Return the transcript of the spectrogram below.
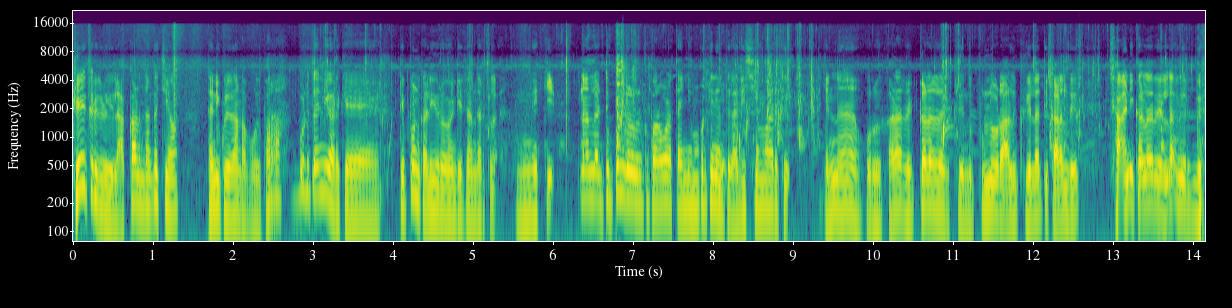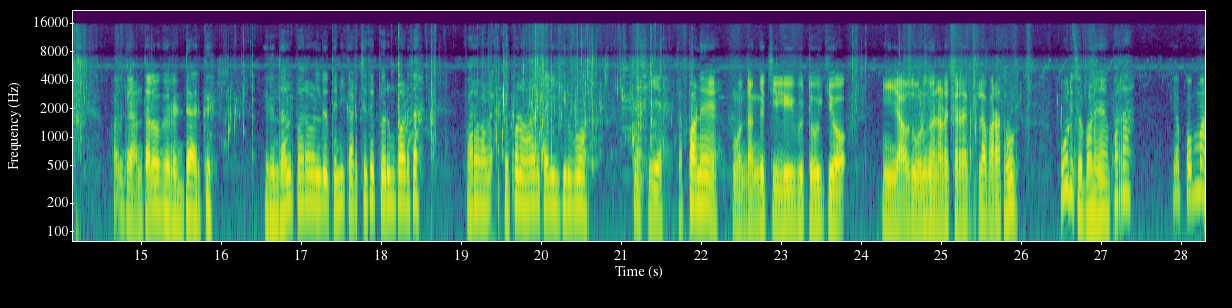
கேட்குற கிடையாது அக்காலும் தங்கச்சியும் தண்ணிக்குள்ளே தாண்டா போகுது. பரா. இப்படி தண்ணி கிடக்கு. டிப்பன் கழுவிட வேண்டியது அந்த இடத்துல. இன்னைக்கு நல்லா டிப்பன் கழுவுறதுக்கு பரவாயில்ல. தண்ணி மட்டும் தண்ணி எனக்கு அதிசயமாக இருக்குது என்ன? ஒரு கலர் ரெட் கலரில் இருக்குது இந்த புல்லோட அழுக்கு எல்லாத்தையும் கலந்து சாணி கலர் எல்லாமே இருக்குது பாருங்க அந்த அளவுக்கு ரெட்டாக இருக்குது இருந்தாலும் பரவாயில்ல இந்த தண்ணி கிடச்சதே பெரும்பாடு தான் பரவாயில்ல டிப்பனாவது கழுவிக்கிருவோம். என்ன செய்ய? ஜப்பானே உன் தங்கச்சி லீவு டோக்கியோ நீயாவது ஒழுங்காக நடக்கிறதுக்கெல்லாம் வராத. ஓடு ஓடு ஜப்பானே பர்றா. ஏ பொம்மா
